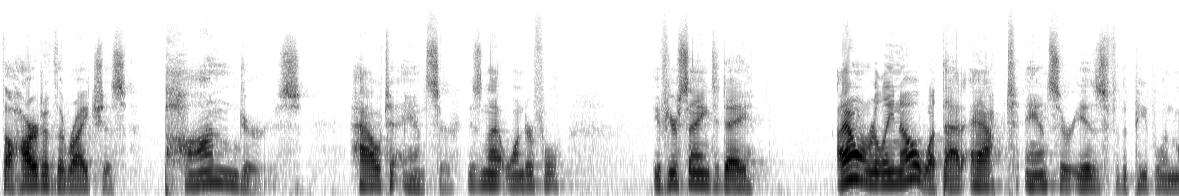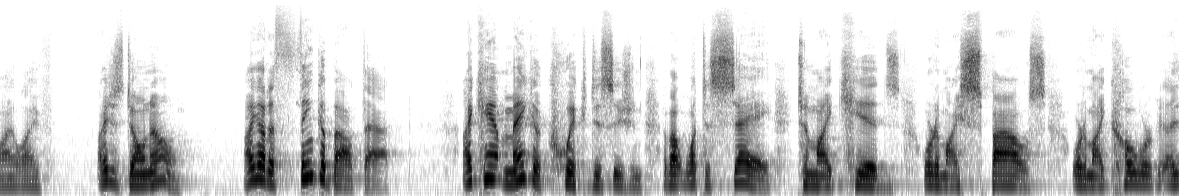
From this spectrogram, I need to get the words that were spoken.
the heart of the righteous ponders how to answer. Isn't that wonderful? If you're saying today, I don't really know what that apt answer is for the people in my life, I just don't know. I got to think about that. I can't make a quick decision about what to say to my kids or to my spouse or to my coworker.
